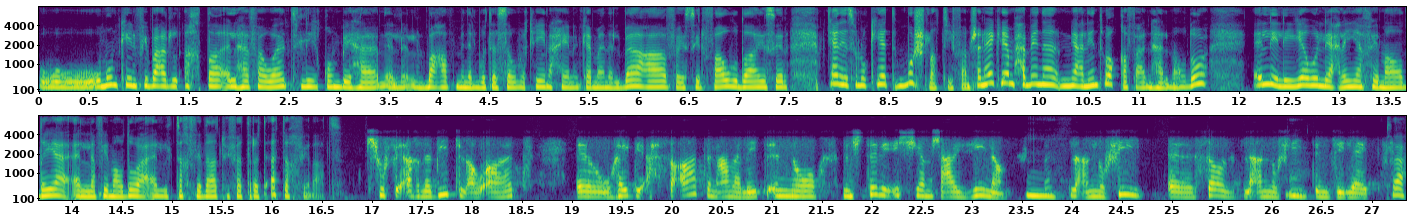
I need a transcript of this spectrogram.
وممكن في بعض الأخطاء الهفوات اللي يقوم بها ال- البعض من المتسوقين أحيانا كمان الباعة فيصير فوضى يصير يعني سلوكيات مش لطيفة. مشان هيك اليوم حبينا يعني نتوقف عن هالموضوع اللي لي واللي علي في مواضيع في موضوع التخفيضات وفترة التخفيضات. شوفي أغلبية الأوقات آه، وهيدي إحصاءات انعملت إنه بنشتري إشياء مش عايزينها. بس لأنه في آه، سولد لأنه في. تنزيلات صح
